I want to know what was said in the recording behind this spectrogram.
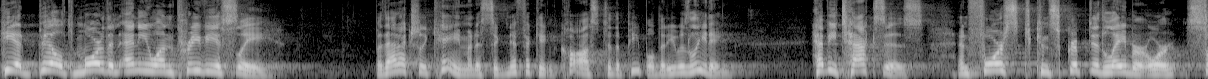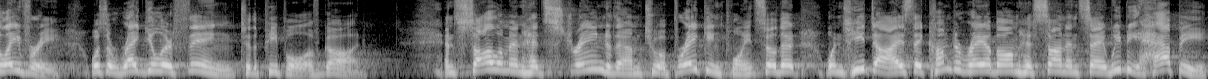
He had built more than anyone previously. But that actually came at a significant cost to the people that he was leading. Heavy taxes and forced conscripted labor or slavery was a regular thing to the people of God. And Solomon had strained them to a breaking point so that when he dies, they come to Rehoboam, his son, and say, We'd be happy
